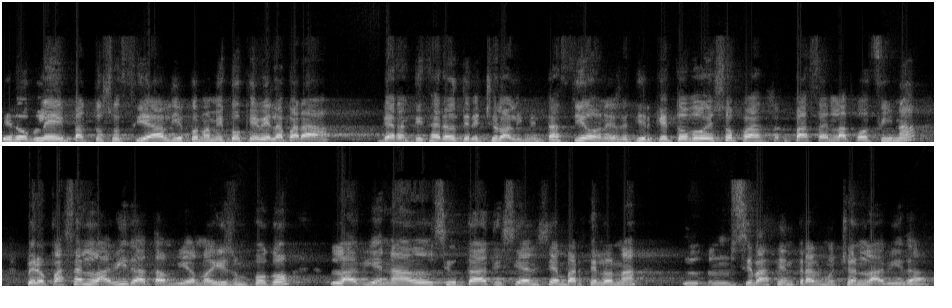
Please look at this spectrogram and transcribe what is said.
de doble impacto social y económico que vela para garantizar el derecho a la alimentación. Es decir, que todo eso pasa en la cocina, pero pasa en la vida también. ¿no? Y es un poco la Bienal Ciudad y Ciencia en Barcelona se va a centrar mucho en la vida.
